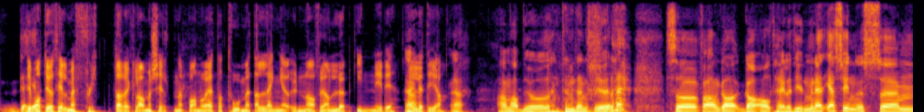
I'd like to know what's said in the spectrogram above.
det, De måtte jo til og med flytte reklameskiltene på Anueta to meter lenger unna fordi han løp inn i de hele tida. Ja, han hadde jo en tendens til å gjøre det. Så, for han ga, ga alt hele tiden. Men jeg, jeg synes ehm,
